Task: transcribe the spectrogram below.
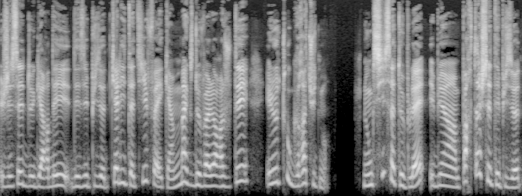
j'essaie de garder des épisodes qualitatifs avec un max de valeur ajoutée et le tout gratuitement. Donc si ça te plaît, eh bien partage cet épisode,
